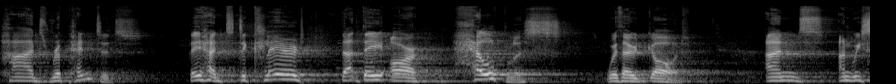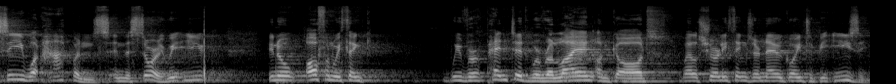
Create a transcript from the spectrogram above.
had repented. They had declared that they are helpless without God. And, and we see what happens in the story. We, you, you know, often we think we've repented, we're relying on God. Well, surely things are now going to be easy.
